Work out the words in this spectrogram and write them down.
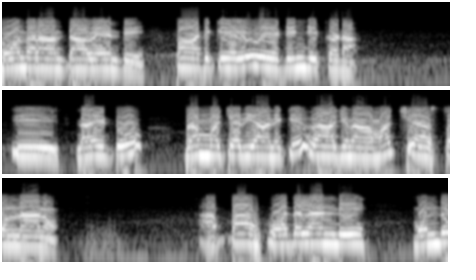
తొందర అంటావేంటి? పాతికేళ్ళు వెయిటింగ్ ఇక్కడ. ఈ నైటు బ్రహ్మచర్యానికి రాజీనామా చేస్తున్నాను. అబ్బా వదలండి. ముందు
